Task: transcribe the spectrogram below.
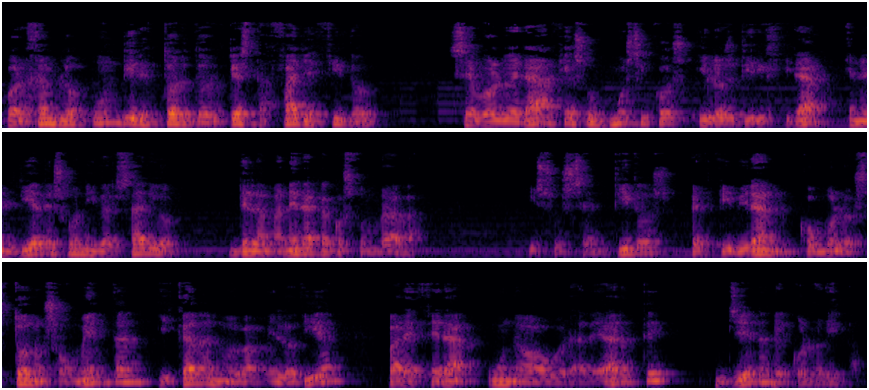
por ejemplo, un director de orquesta fallecido se volverá hacia sus músicos y los dirigirá en el día de su aniversario de la manera que acostumbraba, y sus sentidos percibirán cómo los tonos aumentan y cada nueva melodía parecerá una obra de arte llena de colorido.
